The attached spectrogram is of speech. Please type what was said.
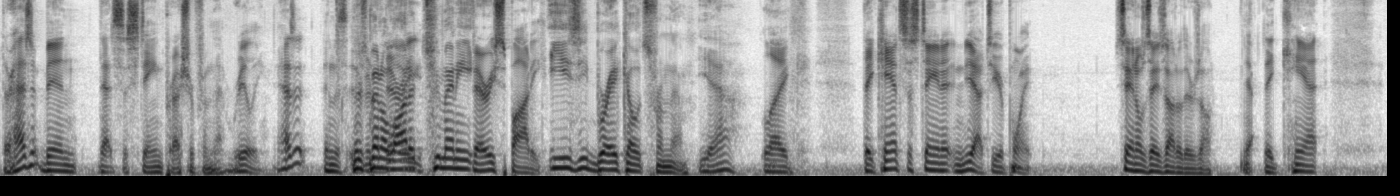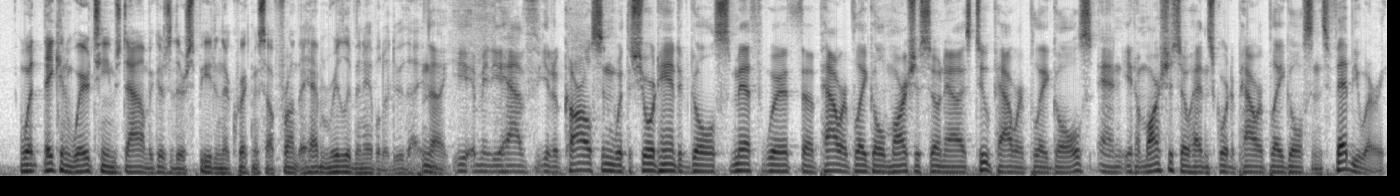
There hasn't been that sustained pressure from them, really, has it? And this- There's it's been a lot of too many- very spotty. Easy breakouts from them. Yeah, like they can't sustain it. And yeah, to your point, San Jose's out of their zone. Yeah. they can't. When they can wear teams down because of their speed and their quickness up front, they haven't really been able to do that. No, I mean you have you know Karlsson with the shorthanded goal, Smith with a power play goal. Marchessault now has two power play goals, and you know Marchessault hadn't scored a power play goal since February.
